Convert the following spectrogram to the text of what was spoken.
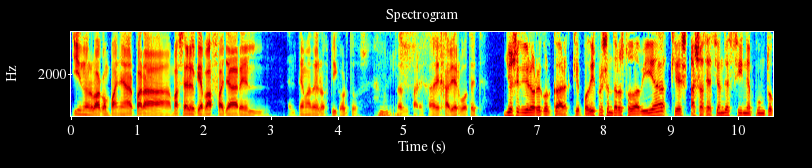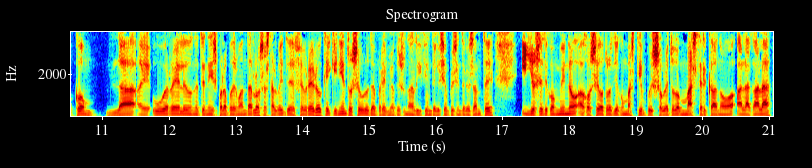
y nos va a acompañar para. va a ser el que va a fallar el, el tema de los picortos. David Pareja y Javier Botet. Yo sí que quiero recordar que podéis presentaros todavía, que es asociaciondecine.com, la eh, URL donde tenéis para poder mandarlos hasta el 20 de febrero, que hay 500 euros de premio, que es una aliciente que siempre es interesante. Y yo sí te convino a José otro día con más tiempo y sobre todo más cercano a la gala,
